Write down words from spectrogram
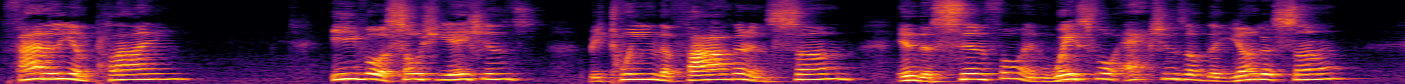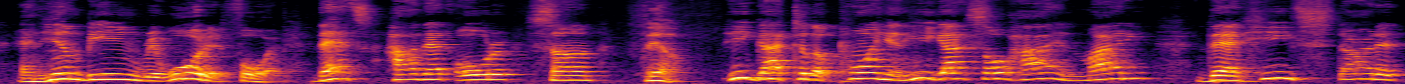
finally implying evil associations between the father and son in the sinful and wasteful actions of the younger son and him being rewarded for it. That's how that older son felt. He got to the point and he got so high and mighty that he started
